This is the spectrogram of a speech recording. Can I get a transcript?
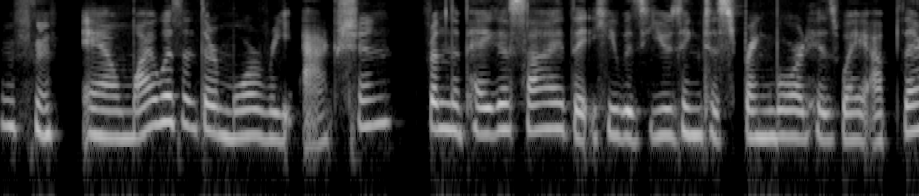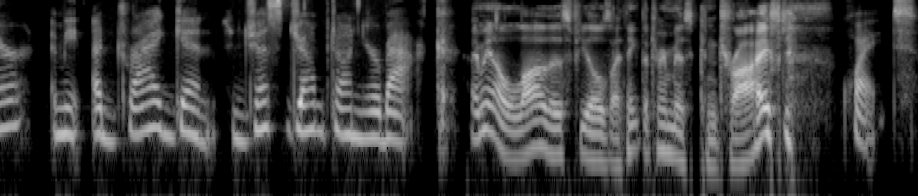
and why wasn't there more reaction from the Pegasi that he was using to springboard his way up there? I mean, a dragon just jumped on your back. I mean, a lot of this feels, I think the term is contrived. Quite.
